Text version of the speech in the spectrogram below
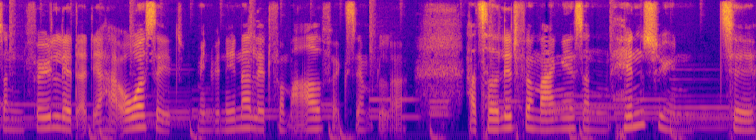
sådan føle lidt, at jeg har overset mine veninder lidt for meget, for eksempel, og har taget lidt for mange sådan hensyn til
